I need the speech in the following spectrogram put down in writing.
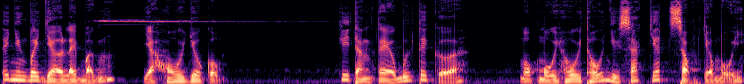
Thế nhưng bây giờ lại bẩn Và hôi vô cùng. Khi thằng Tèo bước tới cửa, Một mùi hôi thối như xác chết sọc vào mũi,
